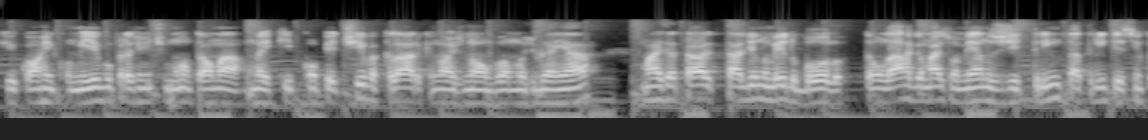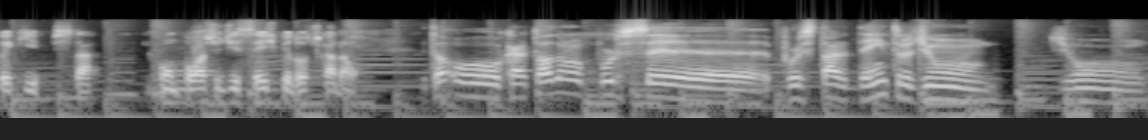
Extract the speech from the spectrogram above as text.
que correm comigo para a gente montar uma, uma equipe competitiva. Claro que nós não vamos ganhar, mas é tá, ali no meio do bolo. Então larga mais ou menos de 30 a 35 equipes, tá? Compostos de seis pilotos cada um. Então o cartódromo, por ser. por estar dentro de um de um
